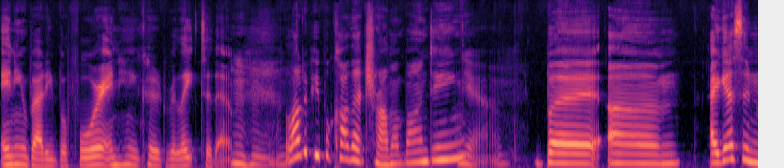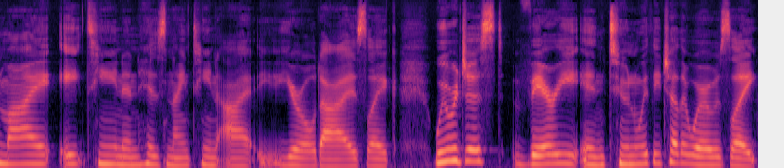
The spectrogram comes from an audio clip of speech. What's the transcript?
anybody before, and he could relate to them. A lot of people call that trauma bonding Yeah. but um i guess in my 18 and his 19 eye, year old eyes like we were just very in tune with each other where it was like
